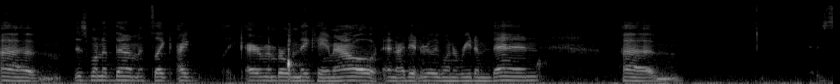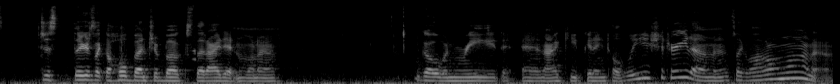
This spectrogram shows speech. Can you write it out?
um, is one of them. It's like I like I remember when they came out, and I didn't really want to read them then. Um, just there's like a whole bunch of books that I didn't want to go and read, and I keep getting told, "Well, you should read them," and it's like, "Well, I don't wanna."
